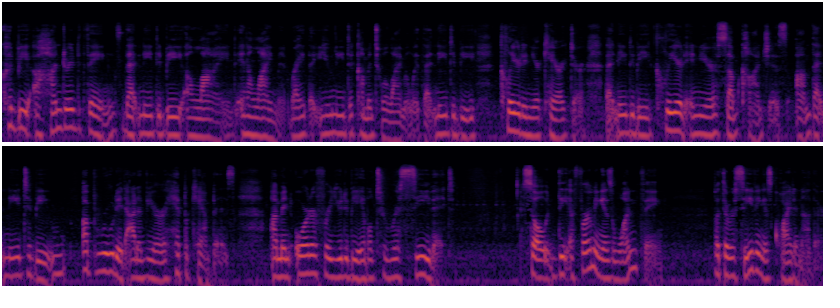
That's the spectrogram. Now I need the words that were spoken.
could be a hundred things that need to be aligned in alignment, right? That you need to come into alignment with, that need to be cleared in your character, that need to be cleared in your subconscious, um, that need to be uprooted out of your hippocampus um, in order for you to be able to receive it. So the affirming is one thing, but the receiving is quite another.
